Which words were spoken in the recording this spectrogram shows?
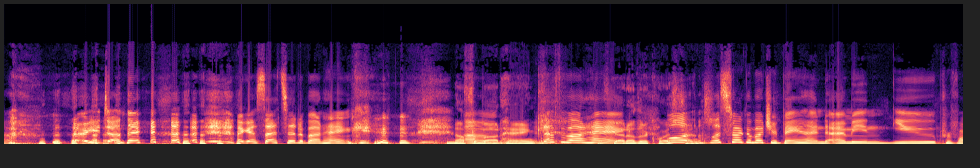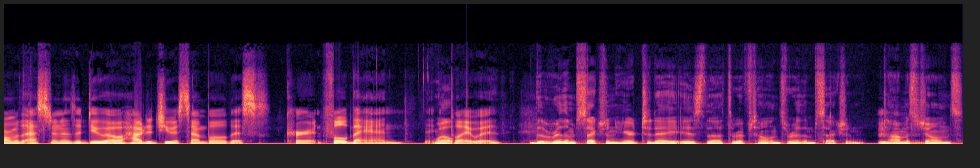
Are you done there? I guess that's it about Hank. Enough Um, about Hank. Enough about We've Hank. got other Well, questions. let's talk about your band. I mean, you perform with Eston as a duo. How did you assemble this current full band that Well, you play with? The rhythm section here today is the Thrift Tones rhythm section. Mhm. Thomas Jones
